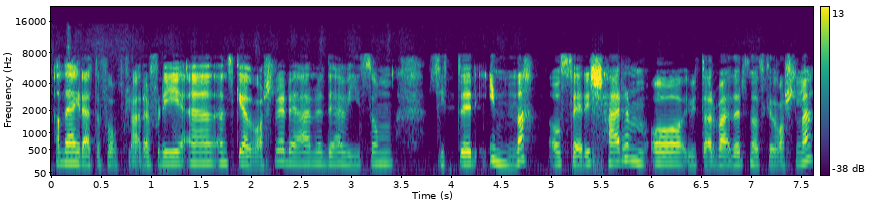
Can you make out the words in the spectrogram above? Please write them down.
Ja, Det er greit å få oppklare. fordi En skredvarsler det er, det er vi som sitter inne og ser i skjerm og utarbeider snøskredvarslene.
